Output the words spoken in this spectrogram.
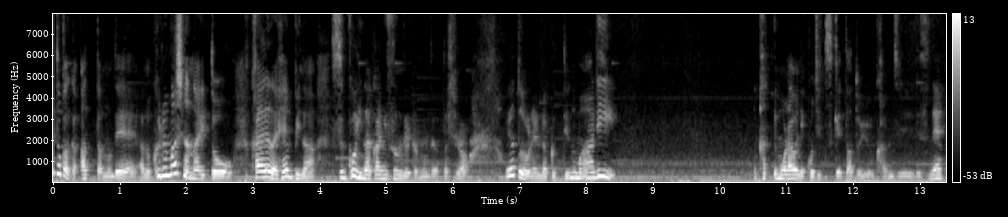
えとかがあったのであの車じゃないと帰れない偏僻なすっごい田舎に住んでたので私は。親との連絡っていうのもあり買ってもらうにこじつけたという感じですね。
